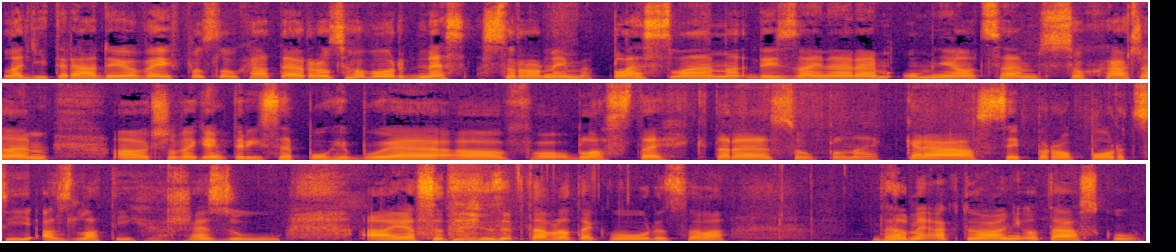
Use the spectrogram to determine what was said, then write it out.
Ladíte Radio Wave, posloucháte rozhovor dnes s Ronym Pleslem, designérem, umělcem, sochařem, člověkem, který se pohybuje v oblastech, které jsou plné krásy, proporcí a zlatých řezů. A já se teď zeptám na takovou docela velmi aktuální otázku.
